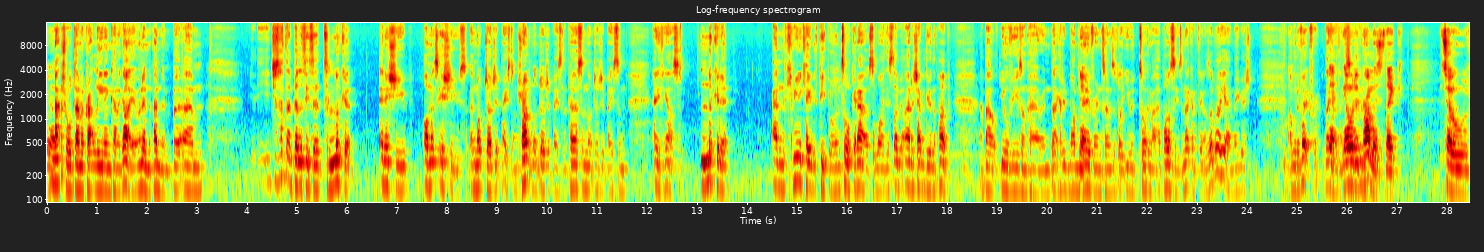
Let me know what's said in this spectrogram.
yeah. natural Democrat leaning kind of guy. I'm an independent, but um, you just have that ability to, to look at an issue on its issues and not judge it based on Trump, not judge it based on the person, not judge it based on anything else. Just look at it and communicate with people and talk it out as to why this. I had a chat with you in the pub about your views on her, and that kind of won me Yeah. over in terms of like you were talking about her policies and that kind of thing. I was like, well, yeah, maybe I, should, I would have voted for it. That yeah, kind of know So, the you problem is like, so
